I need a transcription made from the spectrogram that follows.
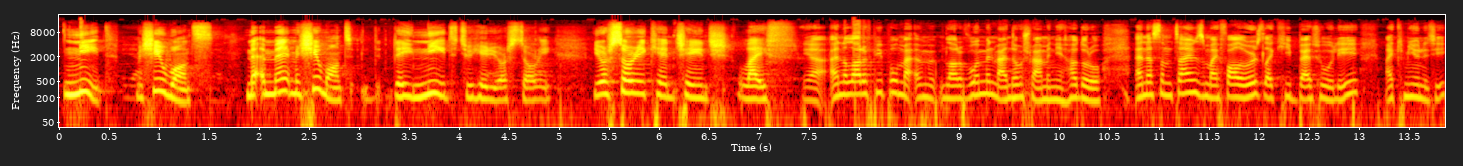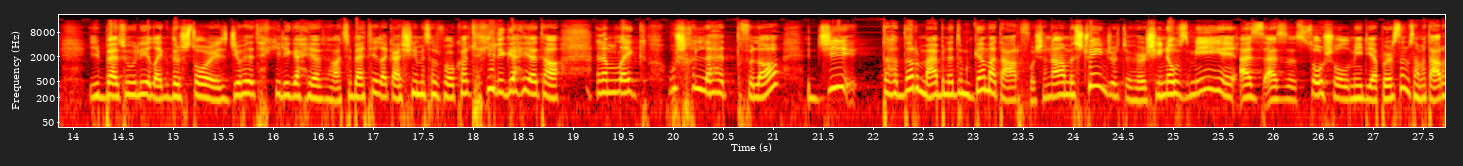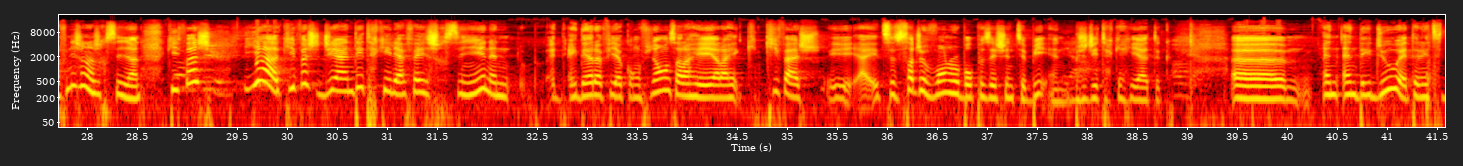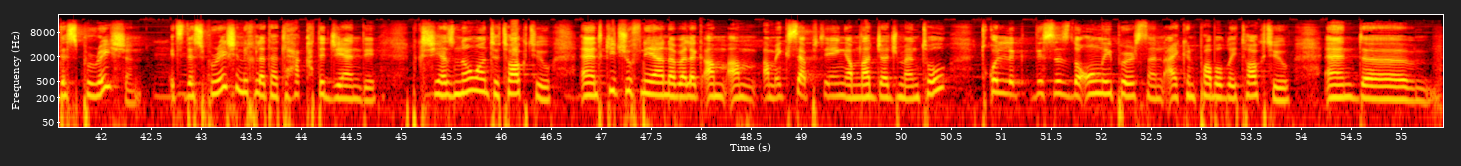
need she wants ma- ma- she want they need to hear your story your story can change life Yeah, and a lot of people, ما- a lot of women ما عندهمش مع من يهضروا. أنا sometimes my followers like يبعثوا لي my community يبعثوا لي like their stories تجي وحدة تحكي لي كاع حياتها تبعت لي like 20 مسج فوكال تحكي لي كاع حياتها and I'm like وش خلى هاد الطفلة تجي تهضر مع بنادم كاع ما تعرفوش. أنا I'm a stranger to her. She knows me as as a social media person بس ما تعرفنيش أنا شخصيا. كيفاش يا كيفاش تجي عندي تحكي لي عفايس شخصيين دايرة فيها كونفيونس راهي راهي كيفاش؟ It's such a vulnerable position to be in باش تجي تحكي حياتك. Um, and and they do it and it's desperation. it's desperation اللي خلاتها تلحق حتى تجي عندي because she has no one to talk to and كي تشوفني انا بالك I'm I'm I'm accepting I'm not judgmental تقول لك this is the only person I can probably talk to and um,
